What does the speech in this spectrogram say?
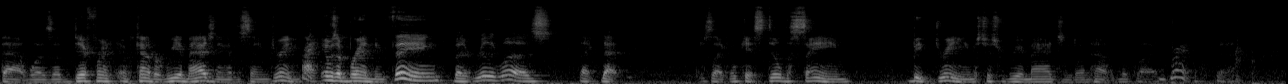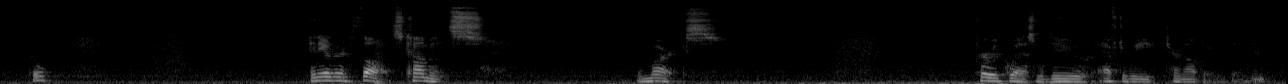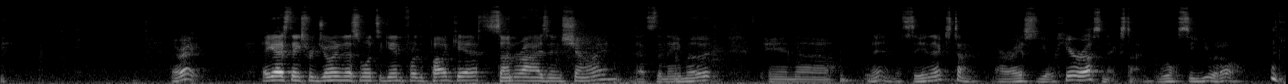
that was a different. It was kind of a reimagining of the same dream. Right. It was a brand new thing, but it really was like that. It's like okay, it's still the same big dream. It's just reimagined on how it looked like. Right. Yeah. Cool. Any other thoughts, comments, remarks? Prayer requests we'll do after we turn off everything. All right. Hey guys, thanks for joining us once again for the podcast, Sunrise and Shine. That's the name of it. And uh, man, we'll see you next time. All right, so you'll hear us next time. We won't see you at all.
